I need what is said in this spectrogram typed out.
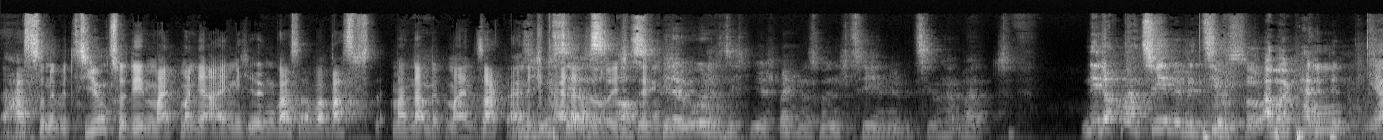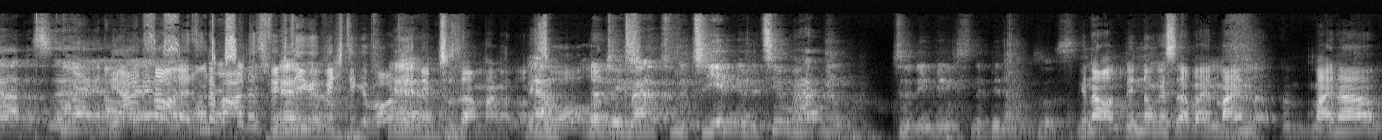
hast du eine Beziehung zu dem, meint man ja eigentlich irgendwas, aber was man damit meint, sagt eigentlich Also keiner ja so aus, aus richtig. pädagogischer Sicht widersprechen, dass man nicht zu jedem eine Beziehung hat. Man hat nee, doch, man hat zu jedem eine Beziehung, so? aber keine Mhm. Bindung. Ja, das äh, Ja, genau. Ja, das genau, das sind aber alles wichtige, Ja, genau. wichtige Worte Ja, ja. in dem Zusammenhang und Ja, so. Und natürlich, man hat zu, zu jedem eine Beziehung, man hat zu dem wenigsten eine Bindung. So ist. Genau, und Bindung ist aber in mein, meiner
